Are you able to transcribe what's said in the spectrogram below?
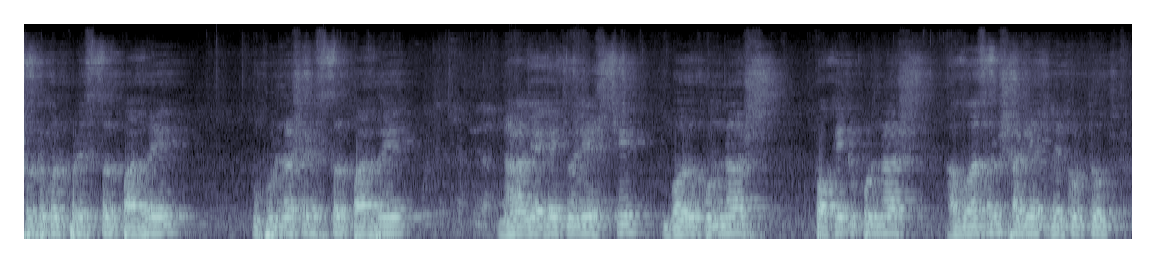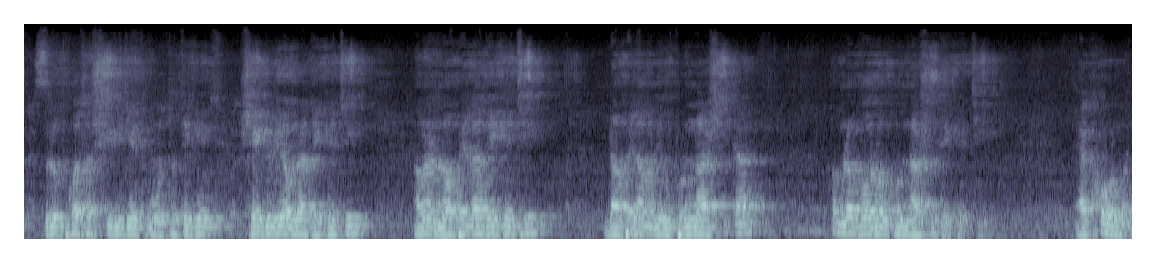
ছোট গল্পের স্তর পার হয়ে, উপন্যাসের স্তর পার হয়ে নানা জায়গায় চলে এসছে। বড় উপন্যাস, পকেট উপন্যাস, আবু হাসান সারিয়াত বের করতো রূপকথা সিরিজের মধ্য থেকে। সেগুলি আমরা দেখেছি, আমরা নভেলা দেখেছি। নভেলা মানে উপন্যাসিকা, আমরা বড় উপন্যাসও দেখেছি। এখন,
